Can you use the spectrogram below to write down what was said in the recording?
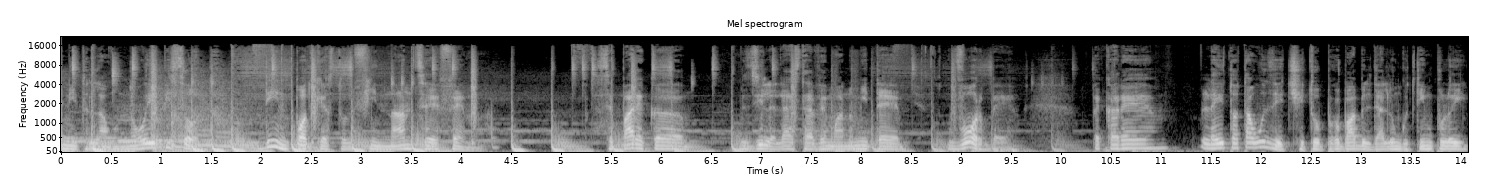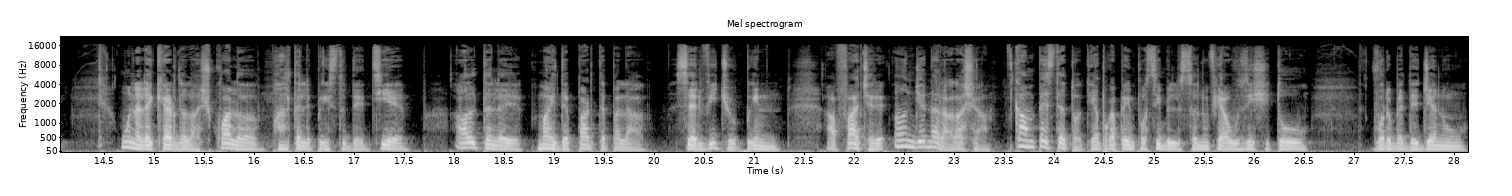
venit la un nou episod din podcastul Finanțe FM. Se pare că zilele astea avem anumite vorbe pe care le-ai tot auzit și tu probabil de-a lungul timpului, unele chiar de la școală, altele prin studenție, altele mai departe pe la serviciu, prin afacere, în general așa, cam peste tot. E aproape imposibil să nu fi auzit și tu vorbe de genul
